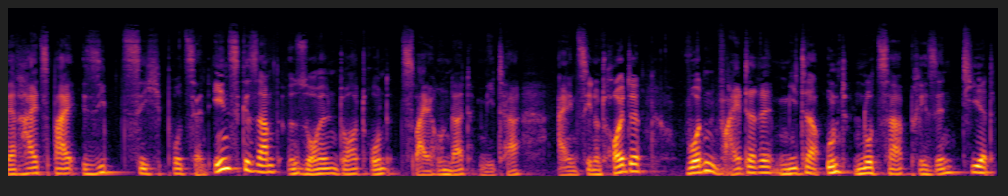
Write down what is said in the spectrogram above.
bereits bei 70 Prozent. Insgesamt sollen dort rund 200 Mieter einziehen. Und heute wurden weitere Mieter und Nutzer präsentiert.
